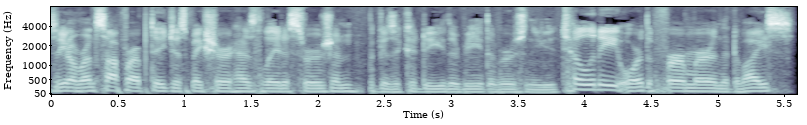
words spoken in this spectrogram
so you know, run software update. Just make sure it has the latest version because it could either be the version of the utility or the firmware in the device.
